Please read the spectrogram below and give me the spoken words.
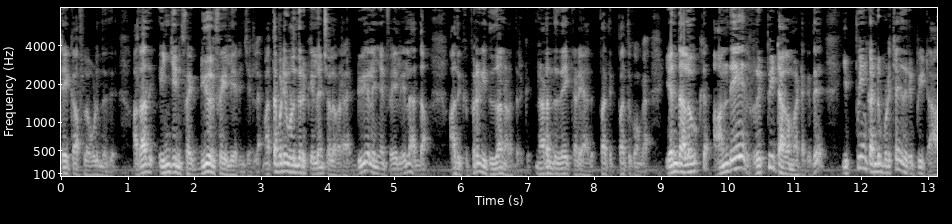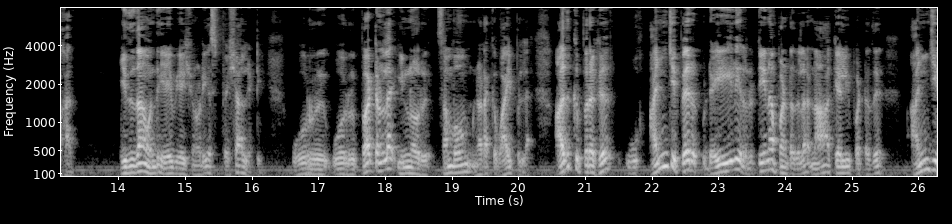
டேக் ஆஃப்ல விழுந்தது அதாவது இன்ஜின் ஃபை டியூல் ஃபெயிலியர் இன்ஜின்ல மத்தபடி விழுந்திருக்கு இல்லைன்னு சொல்ல வர டியூல் இன்ஜின் ஃபெயிலியர் அதான். அதுக்கு பிறகு இதுதான் நடந்திருக்கு. நடந்ததே கிடையாது. பார்த்து பார்த்துக்கோங்க. எந்த அளவுக்கு அந்த ரிப்பீட் ஆக மாட்டேங்குது. இப்பயும் கண்டுபிடிச்சா இது ரிப்பீட் ஆகாது. இதுதான் வந்து ஏவியேஷனுடைய ஸ்பெஷாலிட்டி ஒரு ஒரு பேட்டர்ன்ல இன்னொரு சம்பவம் நடக்க வாய்ப்பில்லை. அதுக்கு பிறகு அஞ்சு பேர் டெய்லி ருட்டீனா பண்றதுல நான் கேள்விப்பட்டது அஞ்சு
